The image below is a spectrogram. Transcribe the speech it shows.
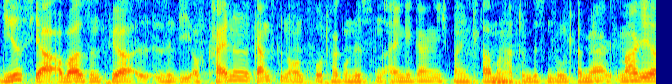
Dieses Jahr aber sind wir äh, sind die auf keine ganz genauen Protagonisten eingegangen. Ich meine, klar, man Mhm. hatte ein bisschen dunkler Magier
